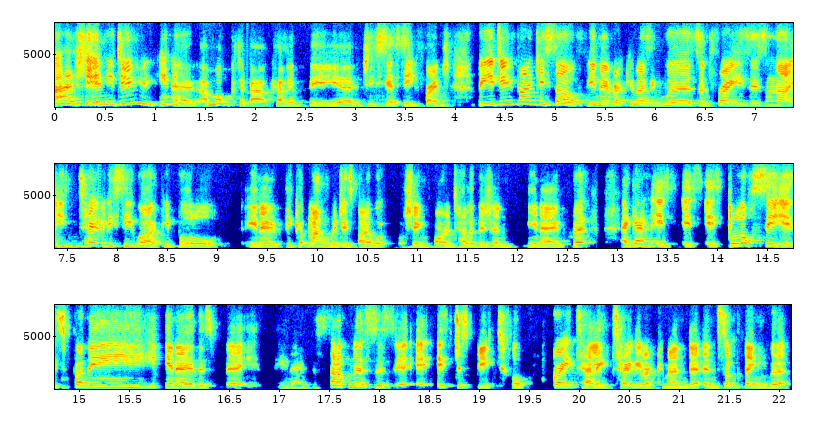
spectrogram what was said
But actually, and you do, you know, I mocked about kind of the uh, GCSE French, but you do find yourself, you know, recognizing words and phrases and that. You can totally see why people you know pick up languages by watching foreign television you know but again it's it's, it's glossy it's funny you know there's uh, you know the sadness is it, it's just beautiful great telly totally recommend it and something that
